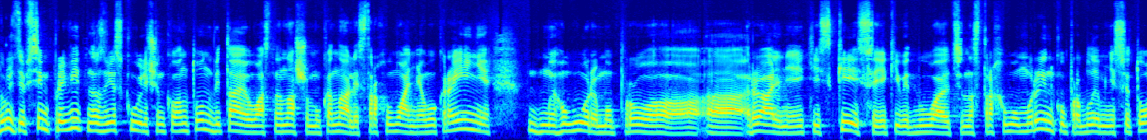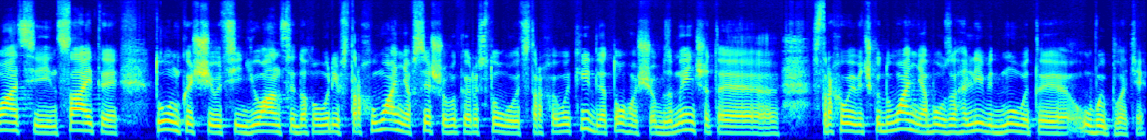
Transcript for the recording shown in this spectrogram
Друзі, всім привіт! На зв'язку Ільченко Антон. Вітаю вас на нашому каналі Страхування в Україні. Тут Ми говоримо про е, реальні якісь кейси, які відбуваються на страховому ринку, проблемні ситуації, інсайти, тонкощі, оці нюанси договорів страхування, все, що використовують страховики для того, щоб зменшити страхове відшкодування або взагалі відмовити у виплаті.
